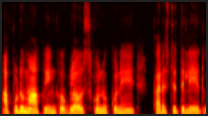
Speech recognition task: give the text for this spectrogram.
అప్పుడు మాకు ఇంకో గ్లౌస్ కొనుక్కునే పరిస్థితి లేదు.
